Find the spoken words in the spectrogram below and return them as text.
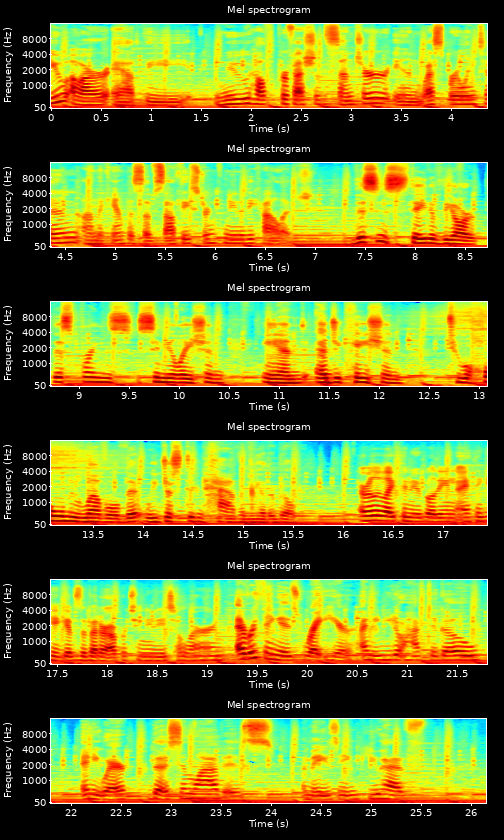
You are at the new Health Professions Center in West Burlington on the campus of Southeastern Community College. This is state of the art. This brings simulation and education to a whole new level that we just didn't have in the other building. I really like the new building. I think it gives a better opportunity to learn. Everything is right here. I mean, you don't have to go anywhere. The sim lab is amazing. You have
